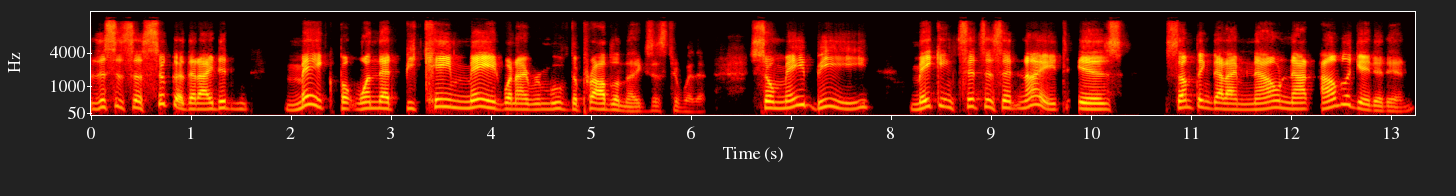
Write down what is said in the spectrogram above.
this is a sukkah that I didn't make, but one that became made when I removed the problem that existed with it. So maybe making tzitzis at night is something that I'm now not obligated in.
